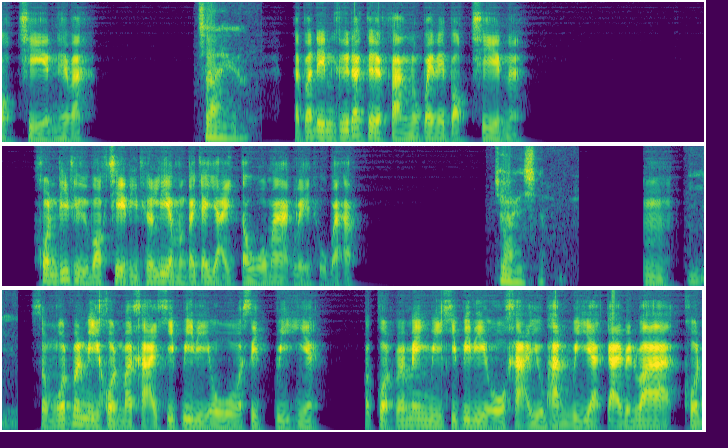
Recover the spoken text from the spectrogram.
บล็อกเชนใช่ปะใช่ครับแต่ประเด็นคือถ้าเกิดฝังลงไปในบล็อกเชนน่ะ คนที่ถือบล็อกเชน Ethereum มันก็จะใหญ่โตมากเลยถูกป่ะครับ ใช่ใช่อืมอืม สมมติมันมีคนมาขายคลิปวิดีโอสิบวิเงี้ย ปรากฏว่าแม่งมีคลิปวิดีโอขายอยู่พันวิอะกลายเป็นว่าคน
